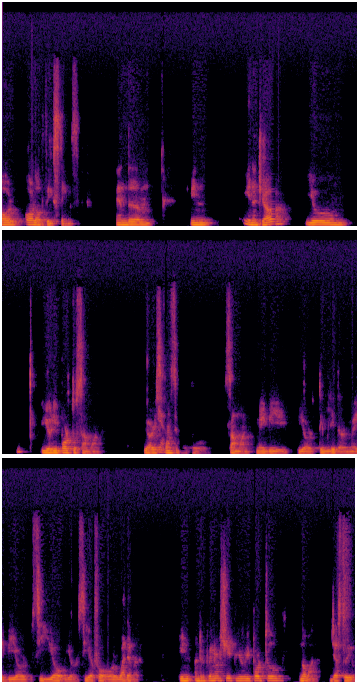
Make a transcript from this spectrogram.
all all of these things. And um, in in a job you you report to someone. You are responsible yeah. to someone maybe your team leader maybe your ceo your cfo or whatever. In entrepreneurship you report to no one just to you.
